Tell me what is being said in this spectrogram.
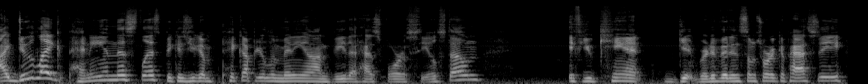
I do like Penny in this list because you can pick up your Lumineon V that has Forest Sealstone if you can't get rid of it in some sort of capacity,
